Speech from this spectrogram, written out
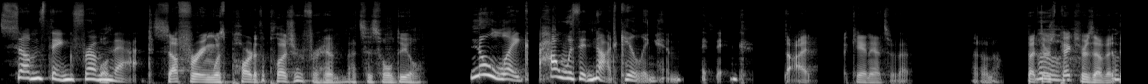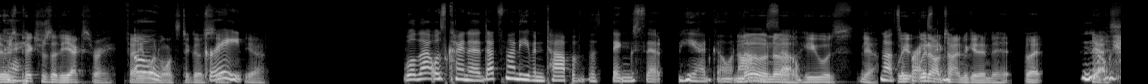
something from Well, that? Suffering was part of the pleasure for him. That's his whole deal. No, like, how was it not killing him? I think. I, I can't answer that. I don't know. But there's Oh, pictures of it. There's pictures of the X-ray if anyone Oh, wants to go great. see. Great. Yeah. Well, that was kind of, that's not even top of the things that he had going No, on. no, so- he was. Yeah. Not we, we don't have time to get into it, but no, yes.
